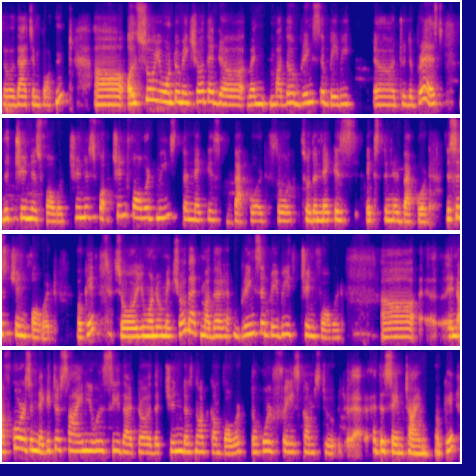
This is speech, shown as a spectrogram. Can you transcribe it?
so that's important uh, also you want to make sure that uh, when mother brings the baby uh, to the breast, the chin is forward. Chin is for, chin forward means the neck is backward. So so the neck is extended backward. This is chin forward. Okay, so you want to make sure that mother brings the baby chin forward. Uh, and of course, a negative sign, you will see that uh, the chin does not come forward. The whole face comes to uh, at the same time. Okay,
